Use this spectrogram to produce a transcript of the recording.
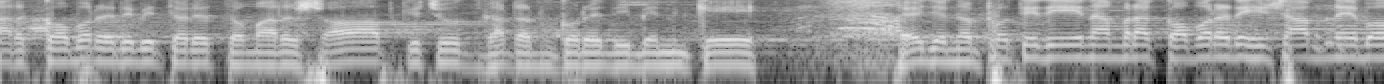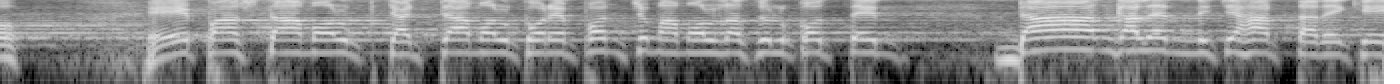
আর কবরের ভিতরে তোমার সব কিছু উদ্ঘাটন করে দিবেন কে? এই জন্য প্রতিদিন আমরা কবরের হিসাব নেব। এই পাঁচটা আমল, চারটা আমল করে পঞ্চম আমল রাসুল করতেন। ডান গালের নিচে হাতটা রেখে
